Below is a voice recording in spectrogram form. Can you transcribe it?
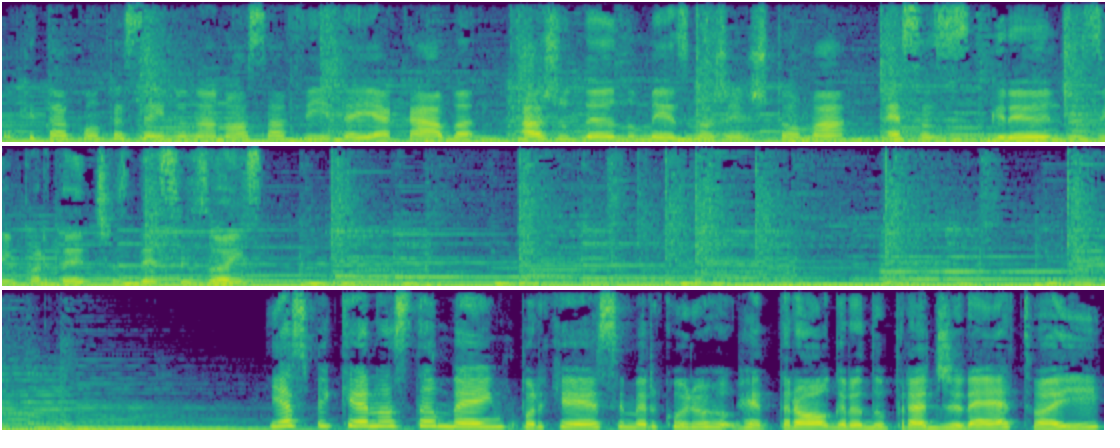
o que tá acontecendo na nossa vida e acaba ajudando mesmo a gente tomar essas grandes e importantes decisões. E as pequenas também, porque esse Mercúrio retrógrado para direto aí,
